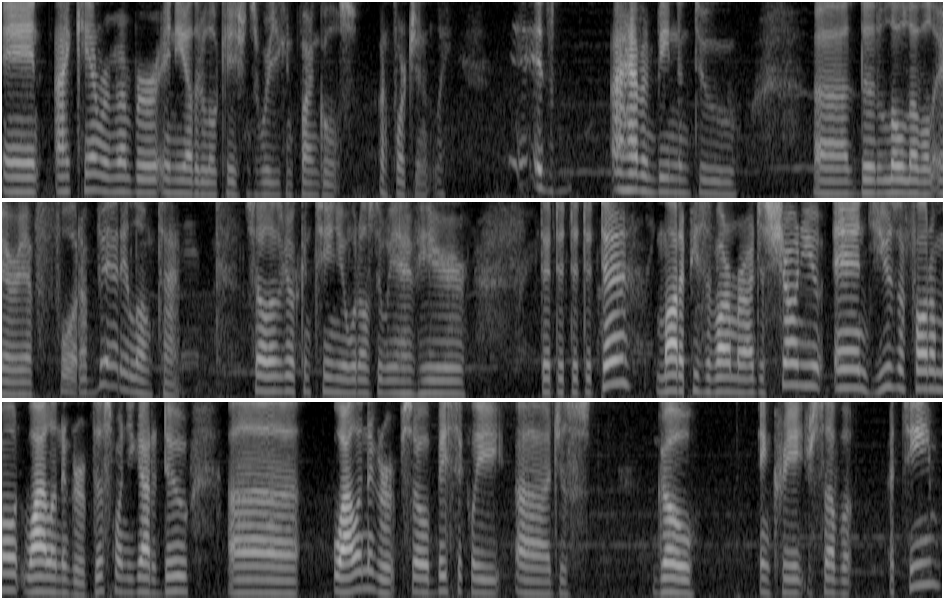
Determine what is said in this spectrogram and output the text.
And I can't remember any other locations where you can find ghouls, unfortunately. It's I haven't been into uh, the low level area for a very long time. So let's go continue. What else do we have here? Da, da, da, da, da. Mod a piece of armor I just shown you and use a photo mode while in a group. This one you got to do uh, while in a group. So basically uh, just go and create yourself a, a team,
